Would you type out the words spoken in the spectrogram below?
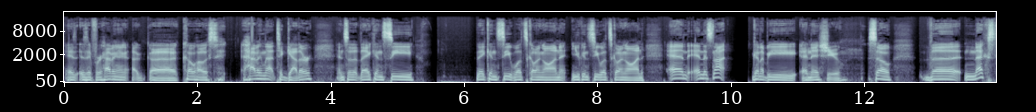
is, is if we're having a, a, co-host having that together and so that they can see they can see what's going on you can see what's going on and and it's not going to be an issue. So the next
